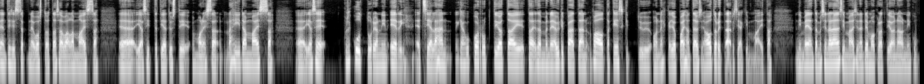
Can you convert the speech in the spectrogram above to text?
entisissä neuvostotasavallan maissa äh, ja sitten tietysti monissa lähi maissa. Äh, ja se kun se kulttuuri on niin eri, että siellähän ikään kuin korruptio tai, tai tämmöinen ja ylipäätään valta keskittyy, on ehkä jopa ihan täysin autoritäärisiäkin maita, niin meidän tämmöisinä länsimäisinä demokratioina on niin kuin,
